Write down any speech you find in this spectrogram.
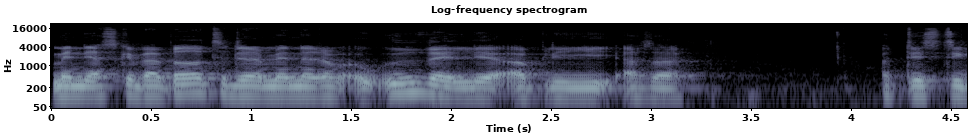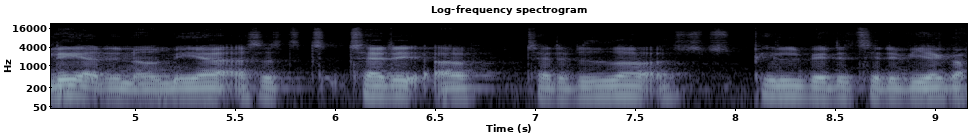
Men jeg skal være bedre til det der med netop at udvælge og blive, altså, og destillere det noget mere, altså tage det og tage det videre og pille ved det, til det virker.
